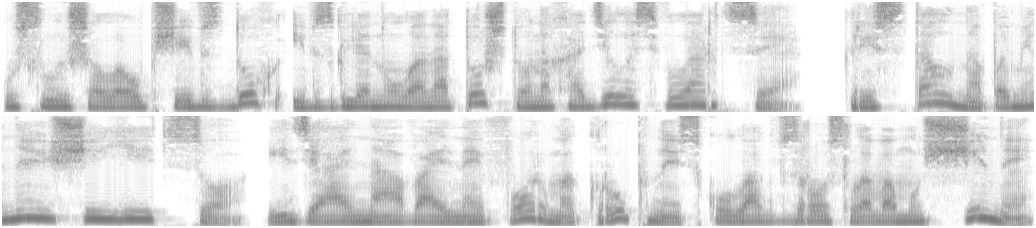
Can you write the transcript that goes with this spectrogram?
Услышала общий вздох и взглянула на то, что находилось в ларце. Кристалл, напоминающий яйцо, идеально овальной формы, крупный, с кулак взрослого мужчины,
